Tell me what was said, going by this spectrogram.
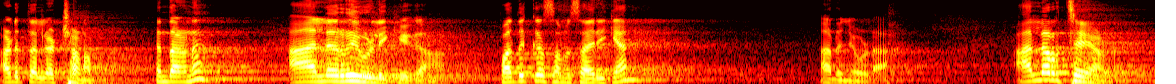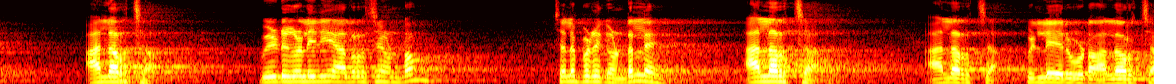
അടുത്ത ലക്ഷണം. എന്താണ്? അലറി വിളിക്കുക. പതുക്കെ സംസാരിക്കാൻ അറിഞ്ഞുകൂടാ. അലർച്ചയാണ്. അലർച്ച. വീടുകളിൽ ഈ അലർച്ചയുണ്ടോ? ചിലപ്പോഴൊക്കെ ഉണ്ടല്ലേ? അലർച്ച. അലർച്ച. പിള്ളേരോട് അലർച്ച.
